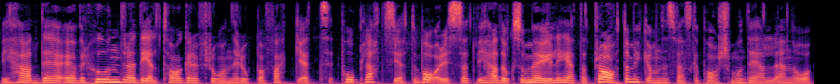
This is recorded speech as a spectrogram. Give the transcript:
vi hade över hundra deltagare från Europafacket på plats i Göteborg så att vi hade också möjlighet att prata mycket om den svenska partsmodellen och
